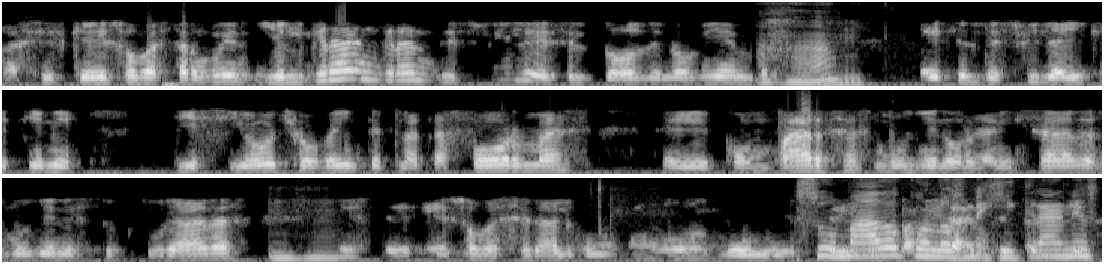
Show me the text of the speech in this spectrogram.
así es que eso va a estar muy bien. Y el gran, gran desfile es el 2 de noviembre. Es el desfile ahí que tiene 18 o 20 plataformas, eh, comparsas muy bien organizadas, muy bien estructuradas, este, eso va a ser algo muy, muy... Este, Sumado con los mexicanos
